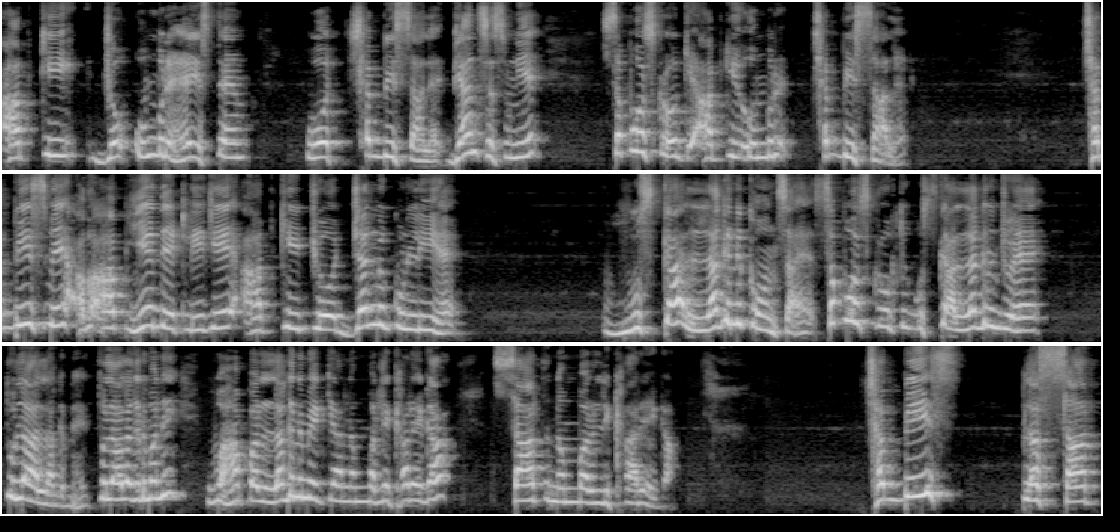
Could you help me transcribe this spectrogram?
आपकी जो उम्र है इस टाइम वो 26 साल है। ध्यान से सुनिए। सपोज़ करो कि आपकी उम्र 26 साल है। 26 में अब आप ये देख लीजिए, आपकी जो जन्म कुंडली है, उसका लग्न कौन सा है? सपोज़ करो कि उसका लग्न जो है तुला लग्न है। तुला लग्न मानी वहाँ पर लग्न में क्या नंबर लिखा रहेगा? सात नंबर लिखा रहेगा। छब्बीस प्लस सात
